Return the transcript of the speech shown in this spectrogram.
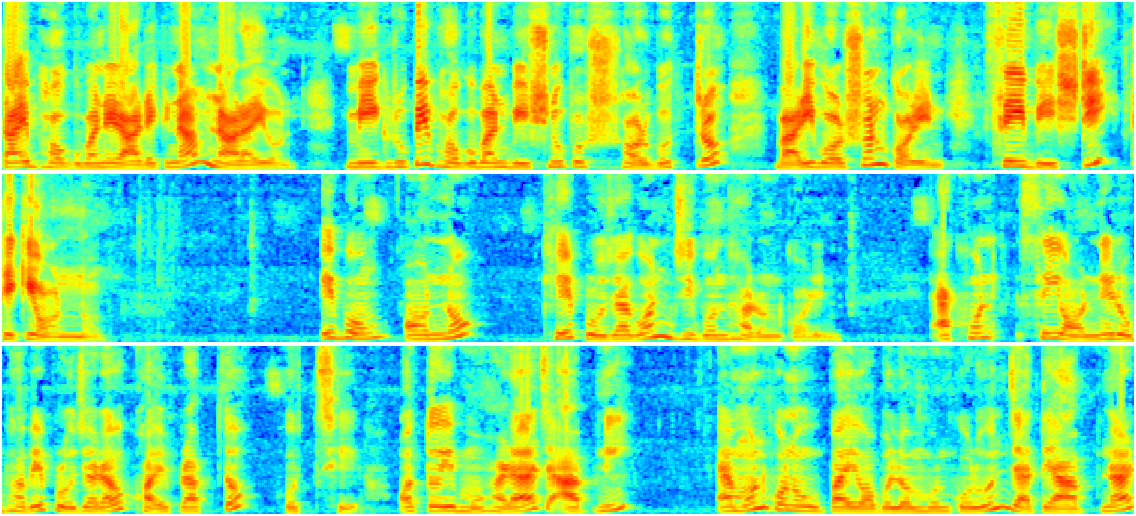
তাই ভগবানের আরেক নাম নারায়ণ। মেঘরূপে ভগবান বিষ্ণু সর্বত্র বাড়ি বর্ষণ করেন, সেই বৃষ্টি থেকে অন্ন। এবং অন্ন খেয়ে প্রজাগণ জীবন ধারণ করেন। এখন সেই অন্নের অভাবে প্রজারাও ক্ষয়প্রাপ্ত হচ্ছে। অতএব মহারাজ, আপনি এমন কোনো উপায় অবলম্বন করুন যাতে আপনার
